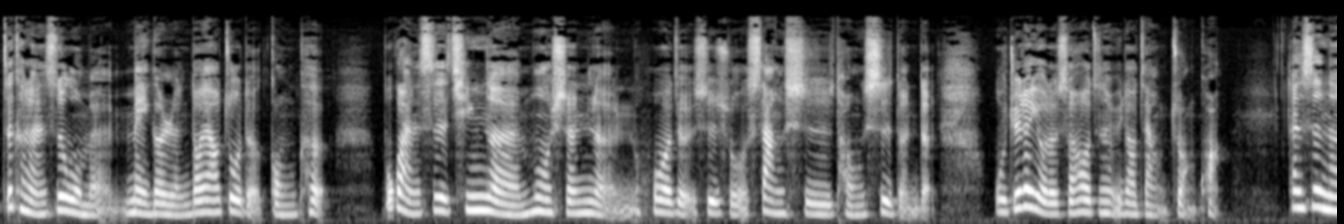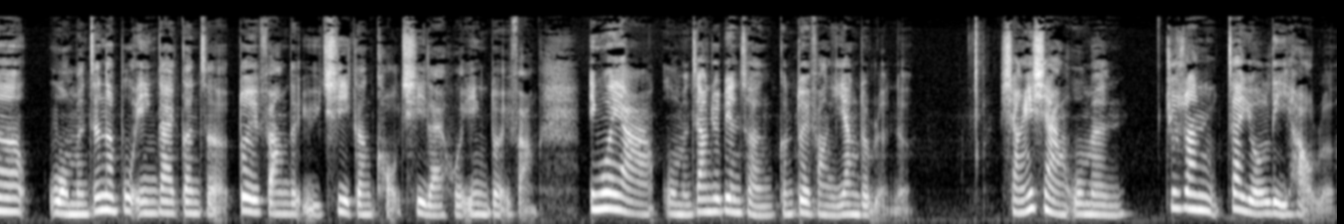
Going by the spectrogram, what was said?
这可能是我们每个人都要做的功课。不管是亲人、陌生人，或者是说上司、同事等等，我觉得有的时候真的遇到这样状况，但是呢，我们真的不应该跟着对方的语气跟口气来回应对方，因为啊，我们这样就变成跟对方一样的人了。想一想，我们就算再有理好了，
